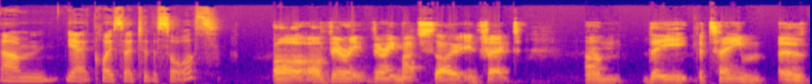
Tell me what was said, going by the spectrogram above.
um, yeah, closer to the source? Oh, oh, very, very much so. In fact, um, the the team of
